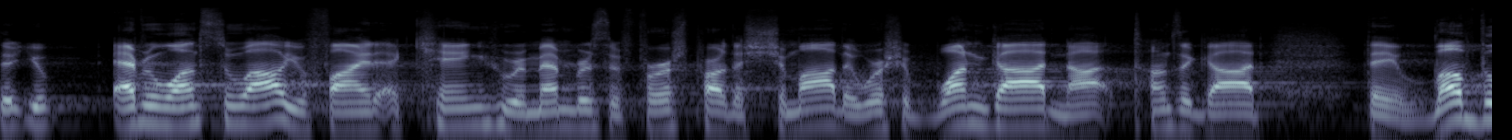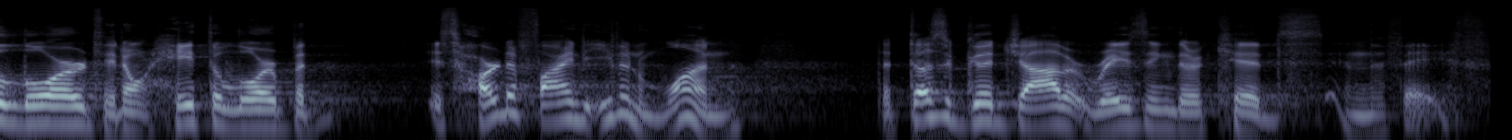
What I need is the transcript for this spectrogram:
That you, every once in a while, you'll find a king who remembers the first part of the Shema. They worship one God, not tons of God. They love the Lord, they don't hate the Lord, but it's hard to find even one that does a good job at raising their kids in the faith.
